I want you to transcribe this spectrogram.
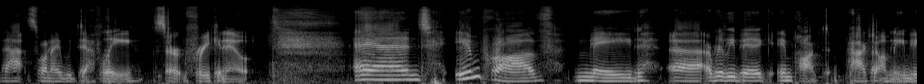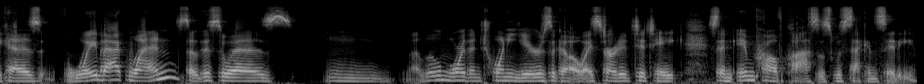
that's when I would definitely start freaking out. And improv made uh, a really big impact, impact on me because way back when, so this was mm, a little more than 20 years ago, I started to take some improv classes with Second City.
